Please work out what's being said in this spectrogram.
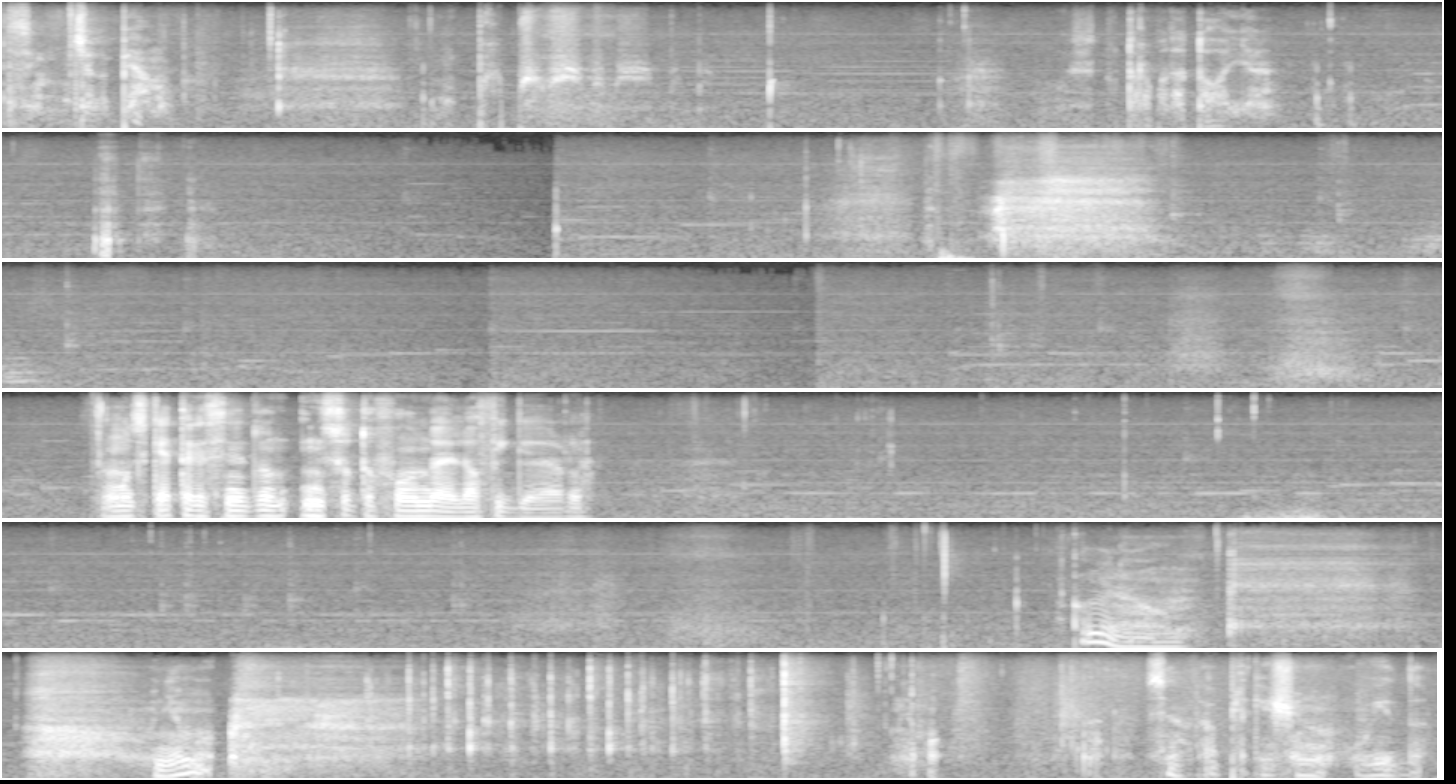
sì ce l'abbiamo tutta roba da togliere La musichetta che sento in sottofondo è Lofi Girl. Come lo... Vediamo... Set application with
